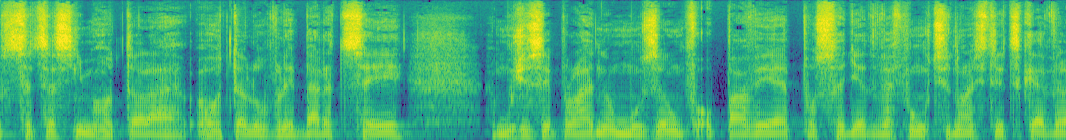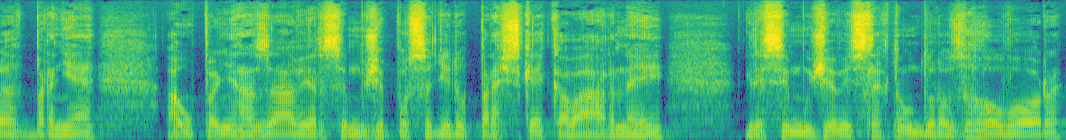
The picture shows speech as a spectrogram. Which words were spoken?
secesním hotele, hotelu v Liberci, může si prohlédnout muzeum v Opavě, posedět ve funkcionalistické vile v Brně a úplně na závěr se může posadit do pražské kavárny, kde si může vyslechnout rozhovor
